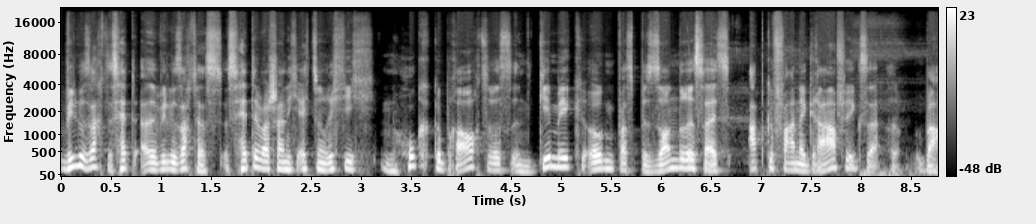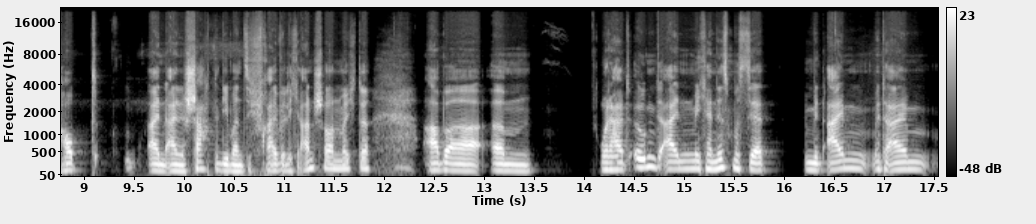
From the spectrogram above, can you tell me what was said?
wie du gesagt, es hätte, also wie du gesagt hast, es hätte wahrscheinlich echt so ein richtig einen Hook gebraucht, so was ein Gimmick, irgendwas Besonderes, sei es abgefahrene Grafik, also überhaupt ein, eine Schachtel, die man sich freiwillig anschauen möchte, aber ähm, oder halt irgendeinen Mechanismus, der mit einem mit einem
